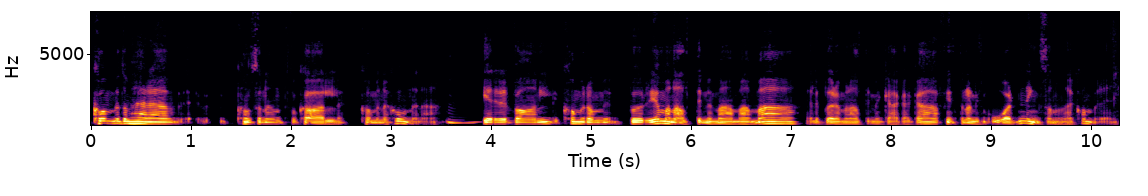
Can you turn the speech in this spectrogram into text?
Kommer de här eh, konsonant-vokal-kombinationerna, är det vanligt, kommer de, börjar man alltid med ma, ma, ma eller börjar man alltid med ga, ga, ga? Finns det någon liksom ordning som de här kommer i?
